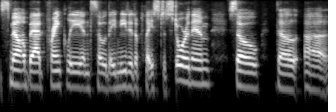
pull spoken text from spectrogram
smell bad, frankly, and so they needed a place to store them. So the uh,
